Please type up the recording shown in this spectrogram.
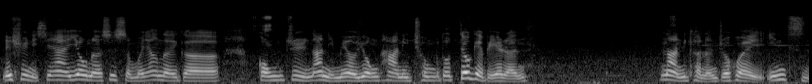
也许你现在用的是什么样的一个工具，那你没有用它，你全部都丢给别人，那你可能就会因此，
